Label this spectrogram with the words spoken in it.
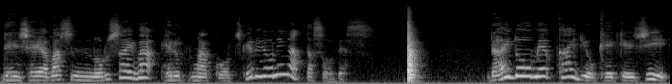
電車やバスに乗る際はヘルプマークをつけるようになったそうです。大動脈解離を経験し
